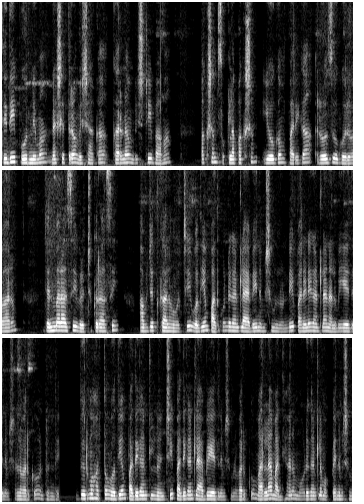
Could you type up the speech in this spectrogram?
తిది పూర్ణిమ నక్షత్రం విశాఖ కరణం విష్టిభావ పక్షం శుక్లపక్షం యోగం పరిగ రోజు గురువారం. జన్మరాశి వృచ్చుక రాశి. అభిజిత్ కాలం వచ్చి ఉదయం పదకొండు గంటల యాభై నిమిషం నుండి పన్నెండు గంటల నలభై ఐదు నిమిషాల వరకు ఉంటుంది. దుర్ముహూర్తం ఉదయం పది గంటల నుంచి పది గంటల యాభై ఐదు నిమిషముల వరకు మరలా మధ్యాహ్నం మూడు గంటల ముప్పై నిమిషం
